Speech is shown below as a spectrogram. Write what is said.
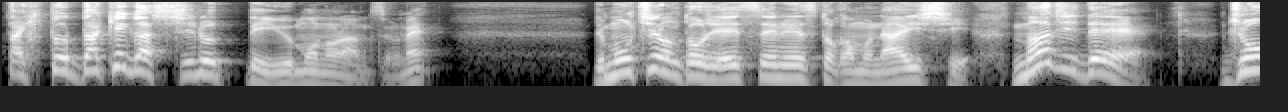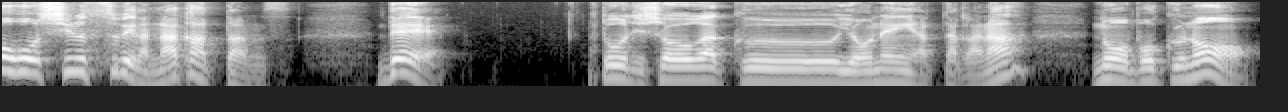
た人だけが知るっていうものなんですよね。で、もちろん当時 SNS とかもないし、マジで情報を知る術がなかったんです。で、当時小学4年やったかな？の僕の、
